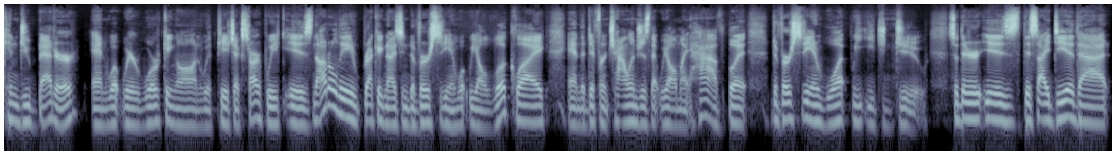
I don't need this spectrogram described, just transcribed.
can do better and what we're working on with PHX Startup Week is not only recognizing diversity and what we all look like and the different challenges that we all might have, but diversity in what we each do. So there is this idea that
